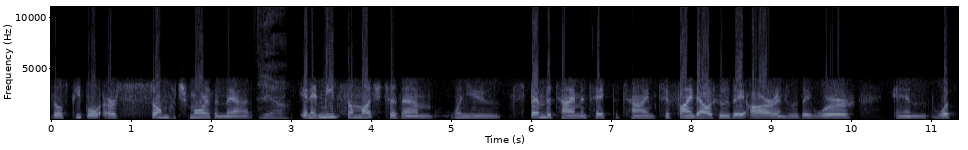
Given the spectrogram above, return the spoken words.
those people are so much more than that. Yeah, and it means so much to them when you spend the time and take the time to find out who they are and who they were and what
